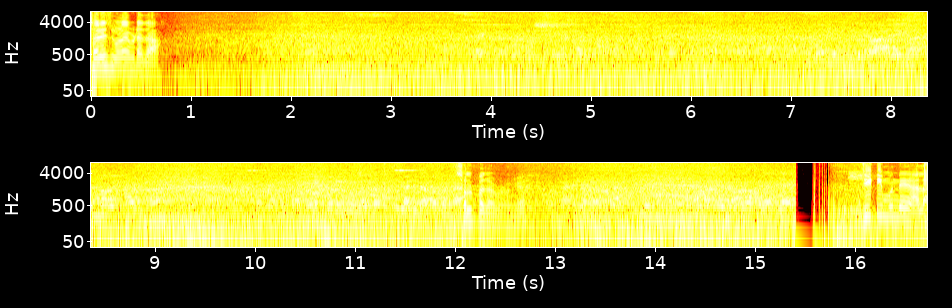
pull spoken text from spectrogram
ಸರ್ವಿಸ್ ಒಳಗೆ ಬಿಡೋದಾ ಸ್ವಲ್ಪ ನನಗೆ ಜಿ ಟಿ ಮುಂದೆ, ಅಲ್ಲ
